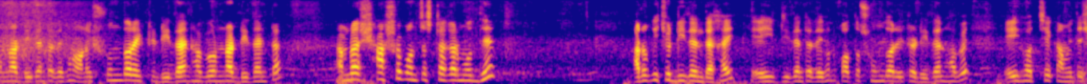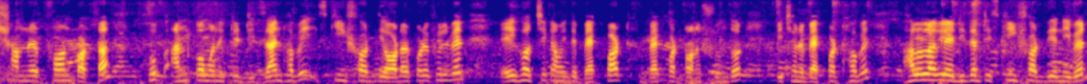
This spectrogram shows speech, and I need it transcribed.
ওনার ডিজাইনটা দেখুন অনেক সুন্দর একটি ডিজাইন হবে ওনার ডিজাইনটা আমরা সাতশো পঞ্চাশ টাকার মধ্যে আরও কিছু ডিজাইন দেখাই। এই ডিজাইনটা দেখুন কত সুন্দর একটা ডিজাইন হবে। এই হচ্ছে কামিজের সামনের ফ্রন্ট পার্টটা খুব আনকমন একটি ডিজাইন হবে। স্ক্রিনশট দিয়ে অর্ডার করে ফেলবেন। এই হচ্ছে কামিজের ব্যাক পার্ট ব্যাক পার্টটা অনেক সুন্দর। পিছনে ব্যাক পার্ট হবে। ভালো লাগলে এই ডিজাইনটি স্ক্রিনশট দিয়ে নেবেন।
